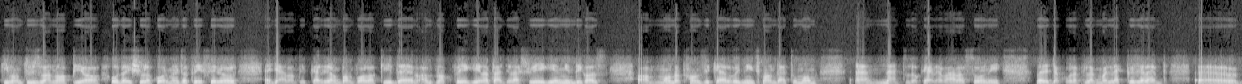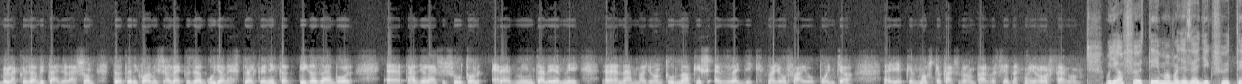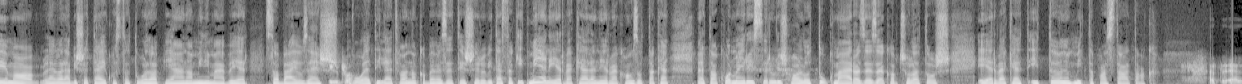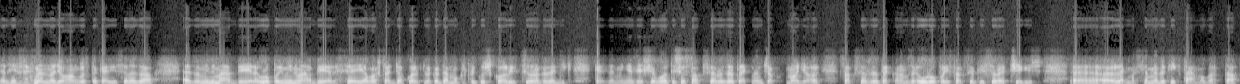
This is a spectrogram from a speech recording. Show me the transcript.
ki van tűzve a napja, oda is ül a kormányzat részéről egy államtitkári rangban valaki, de a nap végén, a tárgyalás végén mindig az a mondat hangzik el, hogy nincs mandátumom, nem tudok erre válaszolni, de gyakorlatilag majd legközelebb, legközelebbi tárgyaláson történik valami, és a legközelebb ugyanezt történik, tehát igazából tárgyalásos úton eredményt elérni nem nagyon tudnak, és ez az egyik nagyon fájó pontja egyébként most a társadalmi párbeszédnek Magyarországon. Ugye a fő téma, vagy az egyik fő téma legalábbis a tájékoztató alapján a minimálbér szabályozás volt, illetve annak a bevezetéséről vitáztak. Itt milyen érvek, ellenérvek hangzottak el? Mert a kormány részéről is hallottuk már az ezzel kapcsolatos érveket. Itt önök mit tapasztaltak? Hát ellenérvek nem nagyon hangoztak el, hiszen ez a, ez a minimálbér, európai minimálbér javaslat gyakorlatilag a demokratikus koalíciónak az egyik kezdeményezése volt, és a szakszervezetek, nem csak magyar szakszervezetek, hanem az Európai Szakszervezeti Szövetség is legmesszebb menőkig támogatta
